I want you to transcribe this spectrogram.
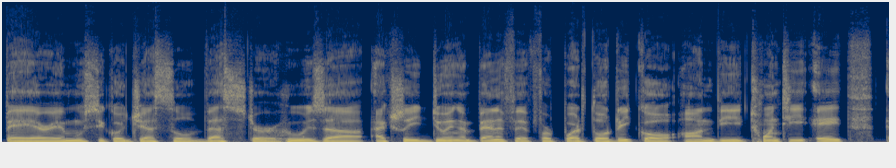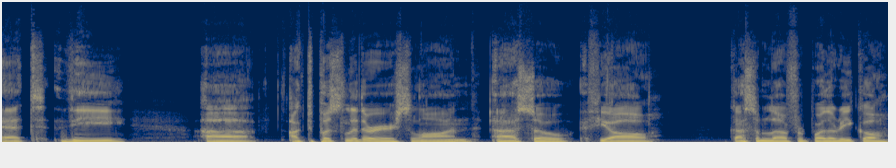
Bay Area musico Jess Sylvestre, who is uh, actually doing a benefit for Puerto Rico on the 28th at the uh, Octopus Literary Salon. Uh, so if y'all got some love for Puerto Rico,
